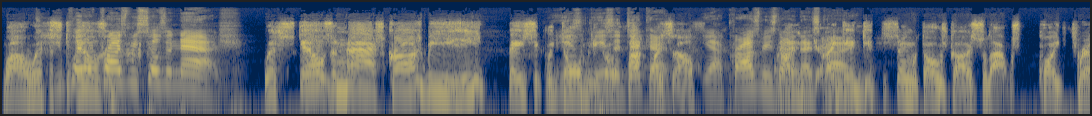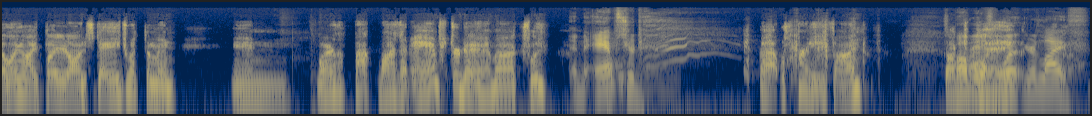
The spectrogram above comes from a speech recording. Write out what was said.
Well, with You play with Stills, and, Crosby, Stills, and Nash. With Stills and Nash, Crosby, he basically He's, told me to go fuck dickhead. myself. Yeah, Crosby's But not I, a nice guy. I did get to sing with those guys, so that was quite thrilling. I played on stage with them in in where the fuck was it? Amsterdam, actually. In Amsterdam, That was pretty fun. Bubbles, play- what- your life.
